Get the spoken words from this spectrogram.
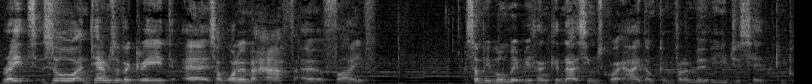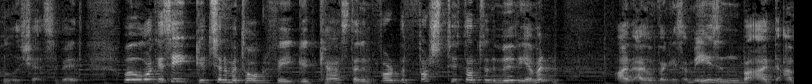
Right, so in terms of a grade, uh, it's a one and a half out of five. Some people might be thinking that seems quite high, Duncan, for a movie you just said completely shits the bed. Well, like I say, good cinematography, good casting, and for the first two thirds of the movie, I'm in. I, I don't think it's amazing, but I,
